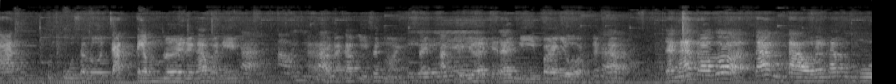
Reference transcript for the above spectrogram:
กา รคุณครูสโลจัดเต็มเลยนะครับวันนี้ค่ะเอาอีกเอาค่ะนะครับอีกสักหน่อยโอเคใส่ผักเยอะๆจะได้มีประโยชน์นะครับ ค่ะ จากนั้นเราก็ตั้งเตานะครับคุณครู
